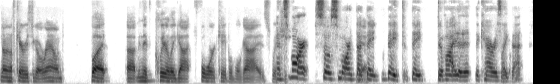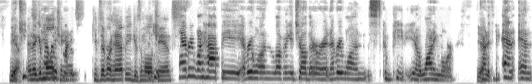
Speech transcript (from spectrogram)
not enough carries to go around. But uh, I mean, they've clearly got four capable guys, which and smart, so smart that yeah. they they they divided it the carries like that. Yeah, and they give them all a chance. Keeps everyone happy. Gives them all a chance. Everyone happy. Everyone loving each other, and everyone compete. You know, wanting more, yeah. kind of thing. And and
